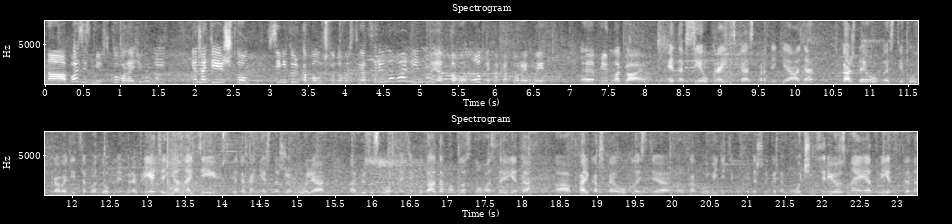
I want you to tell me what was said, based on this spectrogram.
на базе Змеевского района. Я надеюсь, что все не только получат удовольствие от соревнований, но и от того отдыха, который мы э, предлагаем. Это всеукраинская спартакиада. В каждой области будут проводиться подобные мероприятия. Я надеюсь, это, конечно же, воля, а, безусловно, депутатов областного совета. А В Харьковской области, э, как вы видите, мы подошли к этому очень серьезно и ответственно.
